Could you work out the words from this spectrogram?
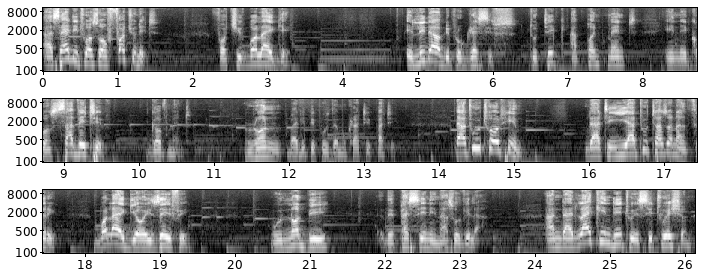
I said it was unfortunate for Chief Bola Ige, a leader of the progressives, to take appointment in a conservative government run by the People's Democratic Party. That who told him that in year 2003, Bola Ige or Izefe will not be the person in Aso Villa. And I likened it to a situation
